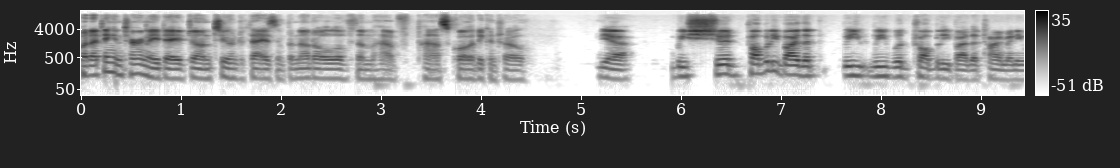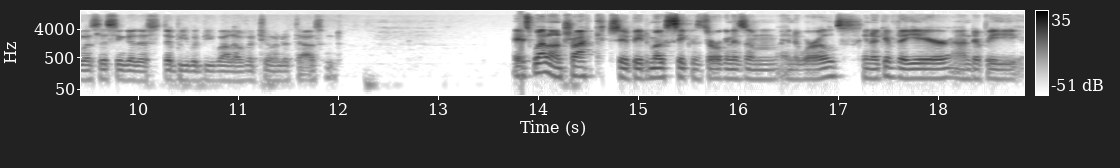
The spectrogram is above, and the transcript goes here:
But I think internally they've done 200,000, but not all of them have passed quality control. Yeah. We should probably by the we we would probably by the time anyone's listening to this that we would be well over 200,000. It's well on track to be the most sequenced organism in the world. You know, give it a year and there'll be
